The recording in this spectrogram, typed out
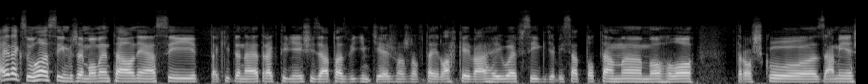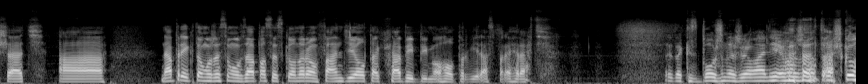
A inak súhlasím, že momentálne asi taký ten najatraktívnejší zápas vidím tiež možno v tej ľahkej váhe UFC, kde by sa to tam mohlo trošku zamiešať a napriek tomu, že som mu v zápase s Conorom fandil, tak Chabib by mohol prvý raz prehrať. To je také zbožné želanie možno trošku,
